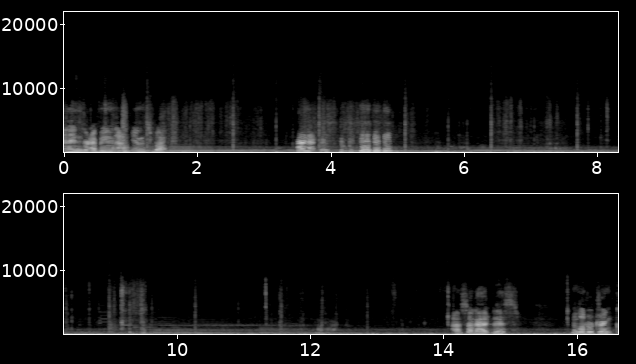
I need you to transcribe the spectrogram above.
I didn't grab any napkins, but car napkins. I also got this little drink.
